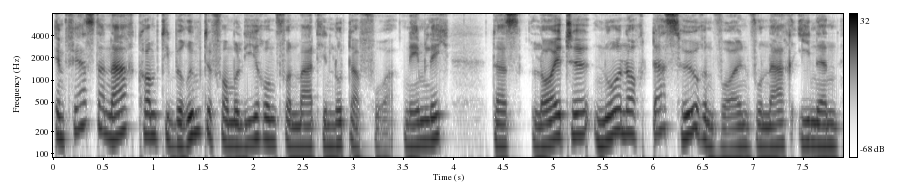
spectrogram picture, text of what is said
Im Vers danach kommt die berühmte Formulierung von Martin Luther vor, nämlich, dass Leute nur noch das hören wollen, wonach ihnen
